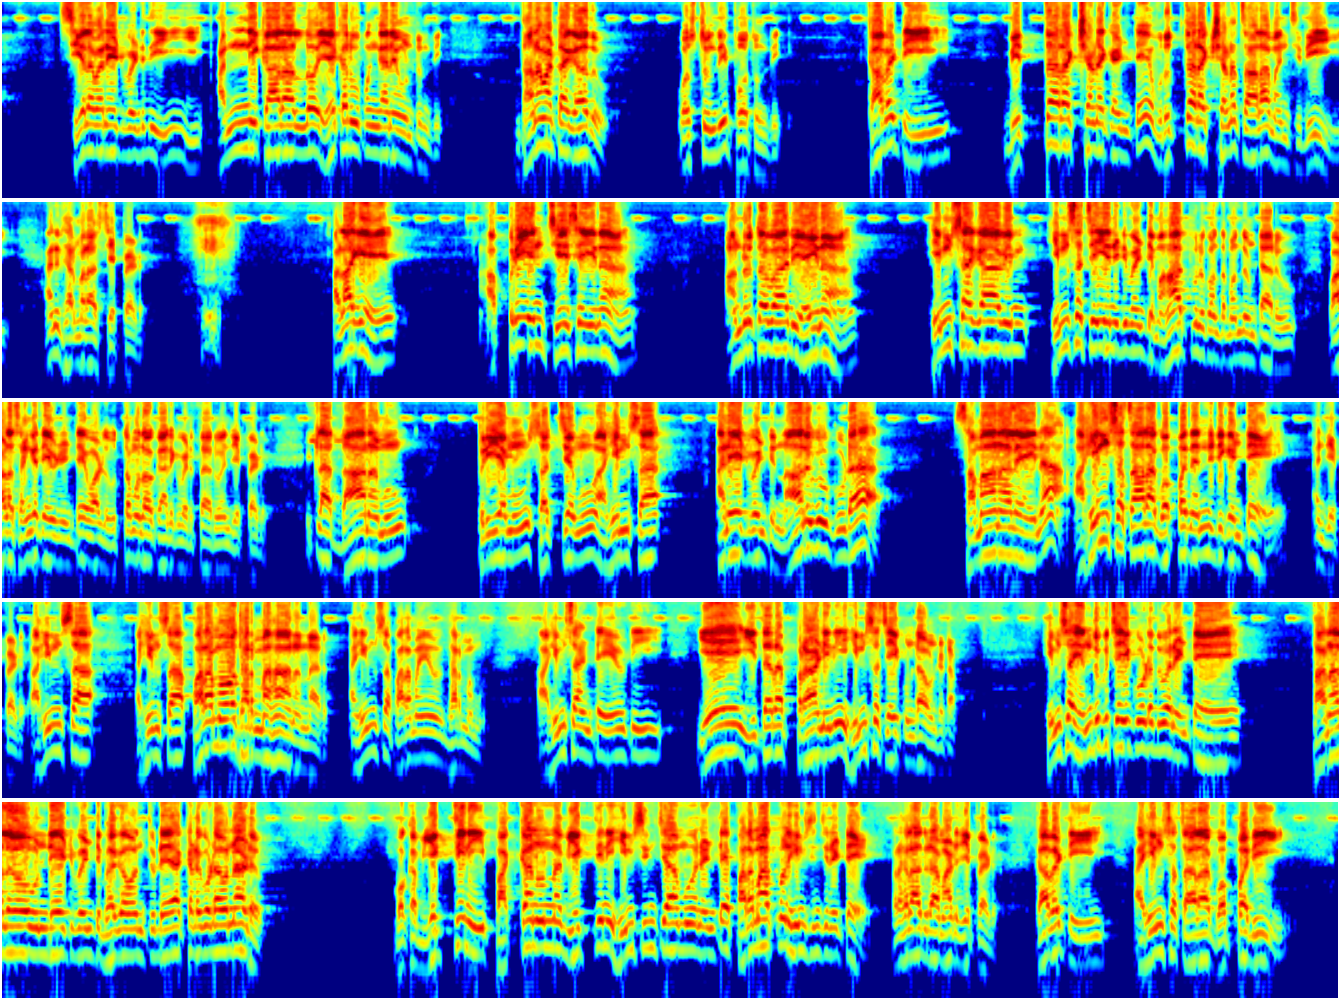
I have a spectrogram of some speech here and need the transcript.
శీలం అనేటువంటిది అన్ని కాలాల్లో ఏకరూపంగానే ఉంటుంది. ధనమట్ట కాదు వస్తుంది పోతుంది. కాబట్టి విత్తరక్షణ కంటే వృత్తరక్షణ చాలా మంచిది అని ధర్మరాజు చెప్పాడు. అలాగే అప్రియం చేసైనా అనృతవాది అయినా హింసగా విం- హింస చేయనిటువంటి మహాత్ములు కొంతమంది ఉంటారు. వాళ్ళ సంగతి ఏమిటంటే వాళ్ళు ఉత్తమ లోకానికి పెడతారు అని చెప్పాడు. ఇట్లా దానము ప్రియము సత్యము అహింస అనేటువంటి నాలుగు కూడా సమానాలే అయినా అహింస చాలా గొప్పది అన్నిటికంటే అని చెప్పాడు. అహింస అహింస పరమో ధర్మ అని అన్నారు. అహింస పరమైన ధర్మము. అహింస అంటే ఏమిటి? ఏ ఇతర ప్రాణిని హింస చేయకుండా ఉండటం. హింస ఎందుకు చేయకూడదు అని అంటే తనలో ఉండేటువంటి భగవంతుడే అక్కడ కూడా ఉన్నాడు. ఒక వ్యక్తిని పక్కనున్న వ్యక్తిని హింసించాము అని అంటే పరమాత్మను హింసించినట్టే ప్రహ్లాదుడు ఆ మాట చెప్పాడు. కాబట్టి అహింస చాలా గొప్పది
